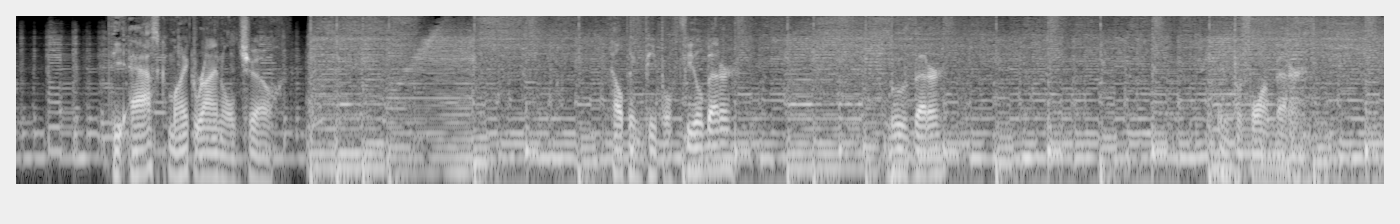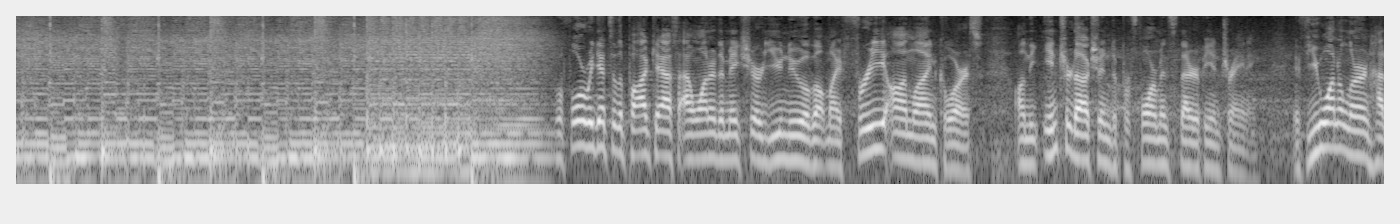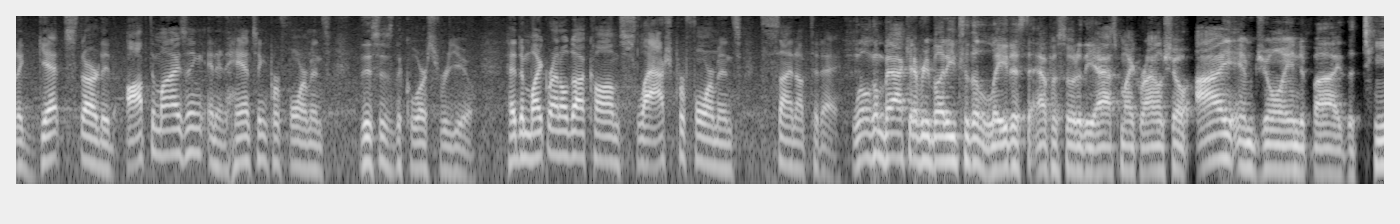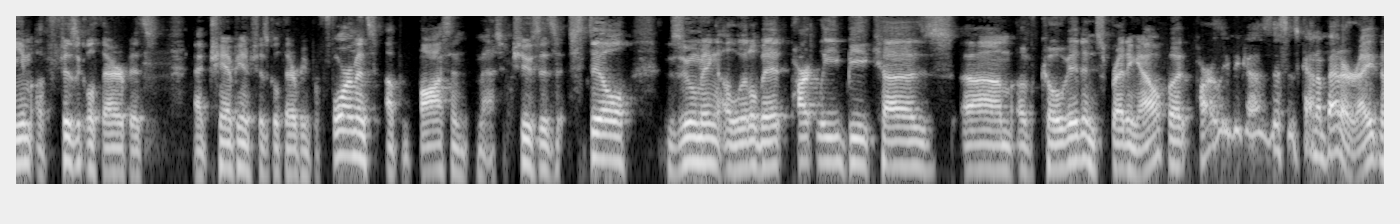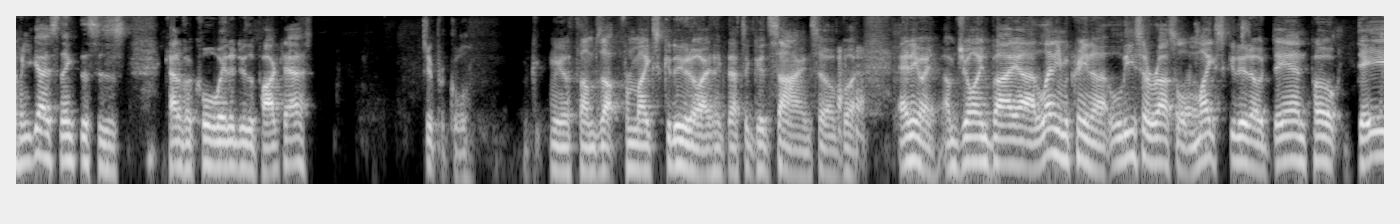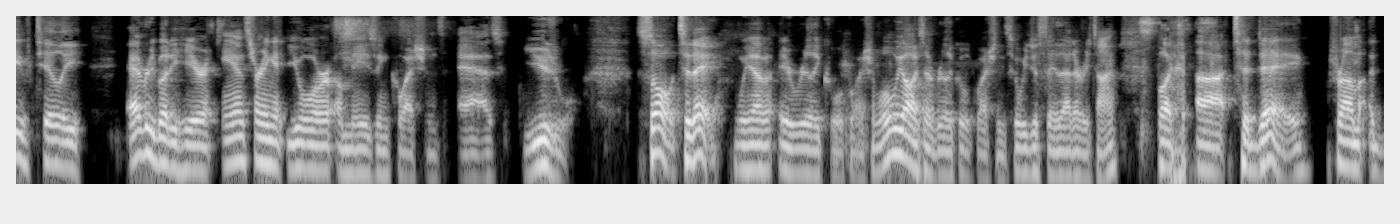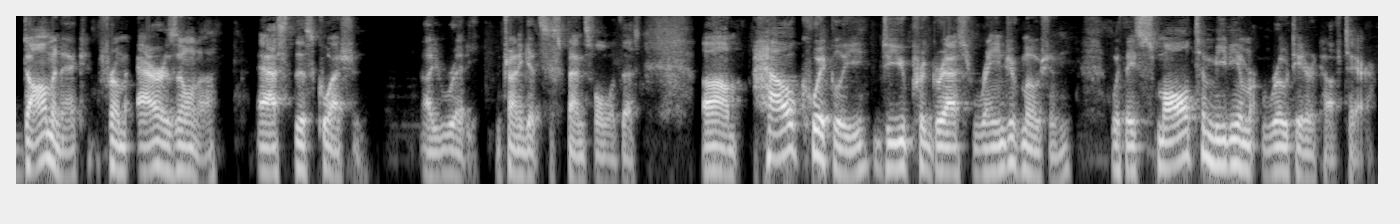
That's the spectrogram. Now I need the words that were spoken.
The Ask Mike Reinold Show. Helping people feel better, move better, and perform better. Before we get to the podcast, I wanted to make sure you knew about my free online course on the introduction to performance therapy and training. If you want to learn how to get started optimizing and enhancing performance, this is the course for you. Head to mikereinold.com slash performance to sign up today. Welcome back, everybody, to the latest episode of the Ask Mike Reinold Show. I am joined by the team of physical therapists at Champion Physical Therapy Performance up in Boston, Massachusetts. Still zooming a little bit, partly because um, of COVID and spreading out, but partly because this is kind of better, right? Don't you guys think this is kind of a cool way to do the podcast? Super cool. We got a thumbs up from Mike Scaduto. I think that's a good sign. So, but anyway, I'm joined by uh, Lenny Macrina, Lisa Russell, Mike Scaduto, Dan Pope, Dave Tilley, everybody here answering your amazing questions as usual. So today we have a really cool question. Well, we always have really cool questions, so we just say that every time. But uh, today, from Dominic from Arizona, asked this question. Are you ready? I'm trying to get suspenseful with this. Um, how quickly do you progress range of motion with a small to medium rotator cuff tear?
